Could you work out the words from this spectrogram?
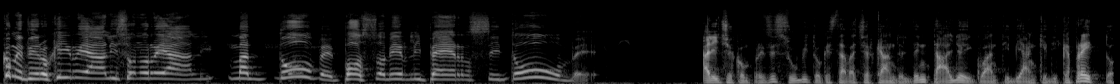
Com'è vero che i reali sono reali, ma dove posso averli persi? Dove? Alice comprese subito che stava cercando il ventaglio e i guanti bianchi di capretto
